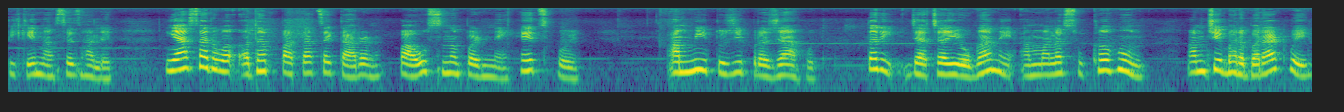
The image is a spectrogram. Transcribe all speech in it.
पिकेनासे झाले. या सर्व अधपाताचे कारण पाऊस न पडणे हेच होय. आम्ही तुझी प्रजा आहोत. तरी ज्याच्या योगाने आम्हाला सुख होऊन आमची भरभराट होईल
